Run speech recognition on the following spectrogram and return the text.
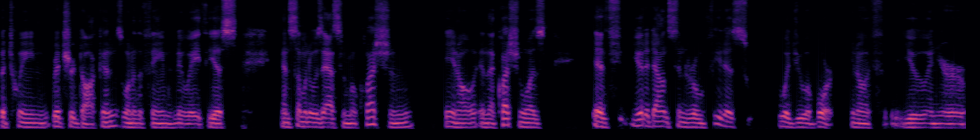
between Richard Dawkins, one of the famed new atheists, and someone who was asking him a question, you know, and that question was, if you had a Down syndrome fetus, would you abort? You know, if you and your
